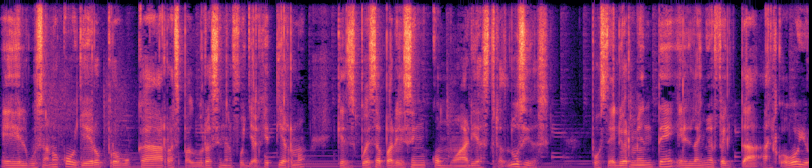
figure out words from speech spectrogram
El gusano collero provoca raspaduras en el follaje tierno que después aparecen como áreas translúcidas. Posteriormente el daño afecta al cogollo,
